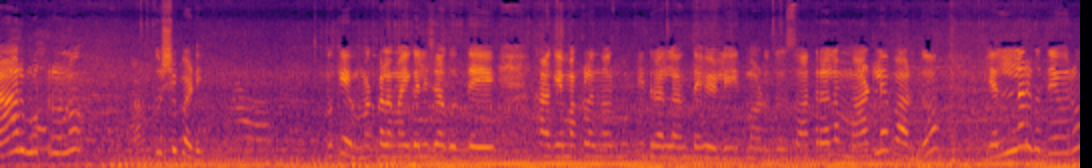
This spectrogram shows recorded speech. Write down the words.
ಯಾರು ಮುಟ್ರೂ ಖುಷಿ ಪಡಿ. ಓಕೆ ಮಕ್ಕಳ ಮೈ ಗಲೀಜಾಗುತ್ತೆ. ಹಾಗೆ ಮಕ್ಕಳನ್ನು ಅವ್ರು ಮುಟ್ಟಿದ್ರಲ್ಲ ಅಂತ ಹೇಳಿ ಇದು ಮಾಡೋದು. ಸೊ ಆ ಥರ ಎಲ್ಲ ಮಾಡಲೇಬಾರ್ದು. ಎಲ್ಲರಿಗೂ ದೇವರು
